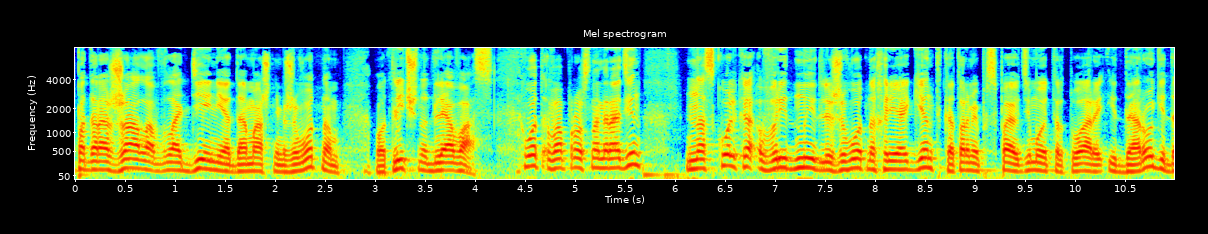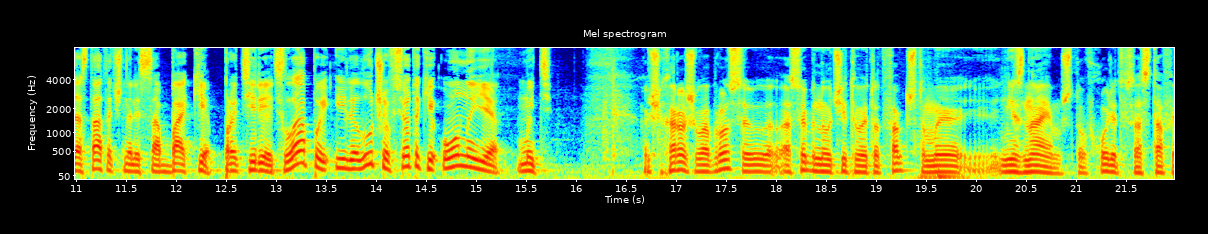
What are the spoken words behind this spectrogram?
подорожало владение домашним животным вот, лично для вас? Вот вопрос номер один. Насколько вредны для животных реагенты, которыми посыпают зимой тротуары и дороги? Достаточно ли собаке протереть лапы или лучше все-таки он и мыть? Очень хороший вопрос, э, особенно учитывая тот факт, что мы не знаем, что входит в состав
